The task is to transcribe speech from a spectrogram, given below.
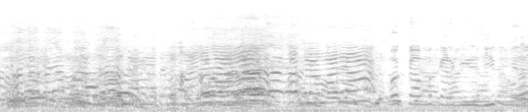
ਬਾਈ ਕੰਮ ਕਰ ਗਈ ਸੀ ਤੇ ਮੇਰਾ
